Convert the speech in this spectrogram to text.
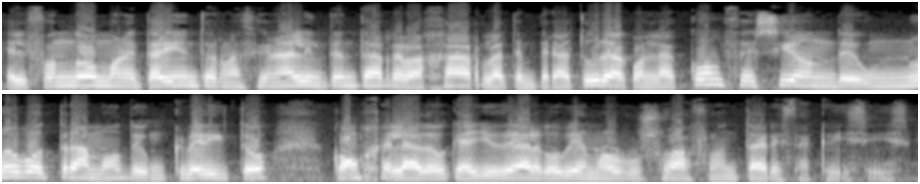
El Fondo Monetario Internacional intenta rebajar la temperatura con la concesión de un nuevo tramo de un crédito congelado que ayude al gobierno ruso a afrontar esta crisis.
